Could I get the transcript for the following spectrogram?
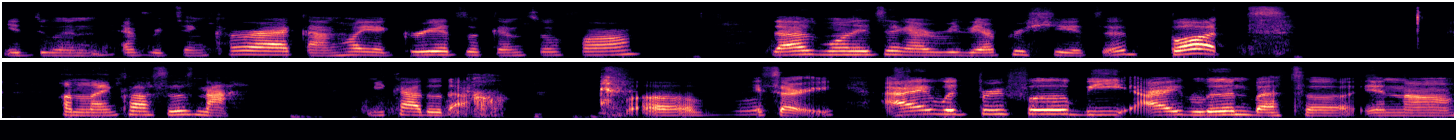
you're doing everything correct and how your grades looking so far. That's one thing I really appreciated. But online classes, nah. You can't do that. Um, Eh, Sorry. I would prefer be I learn better in a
